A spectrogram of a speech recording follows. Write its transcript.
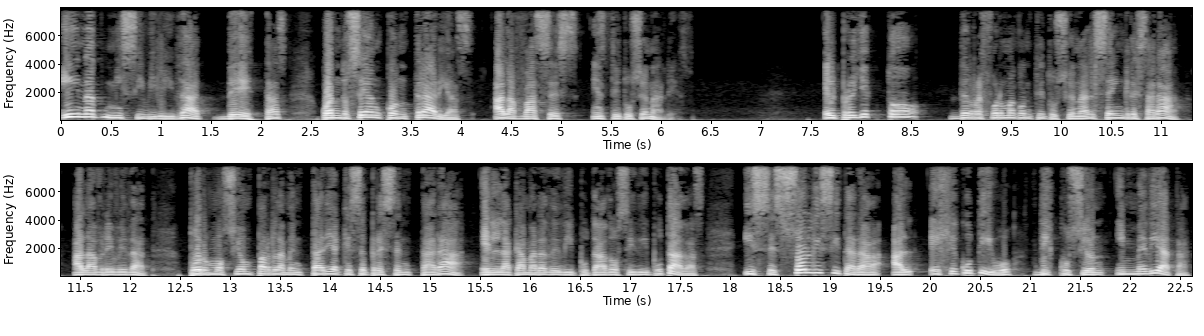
inadmisibilidad de estas cuando sean contrarias a las bases institucionales. El proyecto de reforma constitucional se ingresará a la brevedad por moción parlamentaria que se presentará en la Cámara de Diputados y Diputadas y se solicitará al Ejecutivo discusión inmediata,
